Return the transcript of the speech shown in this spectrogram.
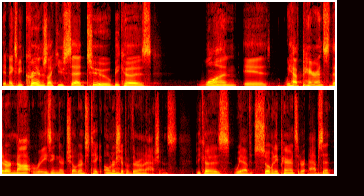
it makes me cringe, like you said too, because one is we have parents that are not raising their children to take ownership of their own actions because we have so many parents that are absent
